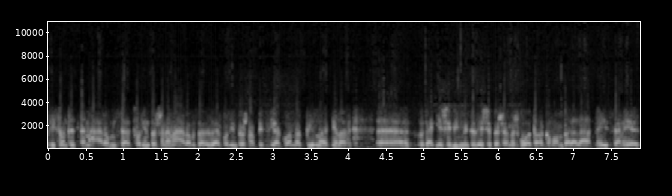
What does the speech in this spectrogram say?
Viszont ez nem 300 forintos, hanem 300 ezer forintos napi díjak vannak pillanatnyilag. Az egészségügy működésében sajnos volt alkalmam belelátni személy,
